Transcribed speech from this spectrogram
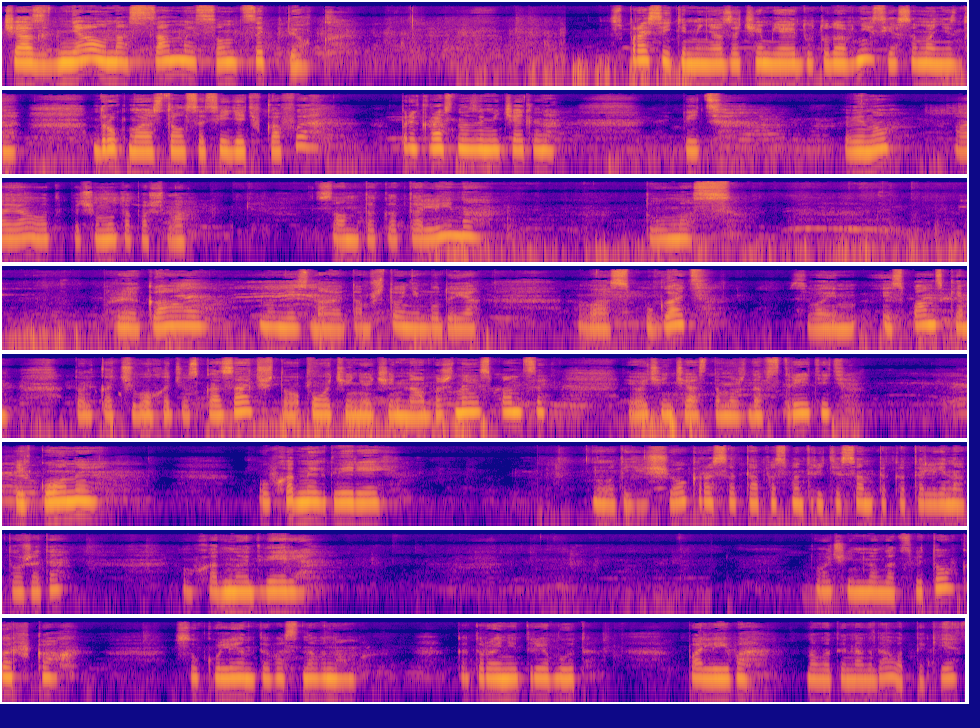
час дня у нас самый солнцепек. Спросите меня, зачем я иду туда вниз, я сама не знаю. Друг мой остался сидеть в кафе. Прекрасно, замечательно. Пить вино. А я вот почему-то пошла. Санта-Каталина, Томас, Прегау. Ну, не знаю, там что, не буду я вас пугать своим испанским. Только чего хочу сказать, что очень-очень набожные испанцы. И очень часто можно встретить иконы у входных дверей. Вот еще красота. Посмотрите, Санта-Каталина тоже, да? У входной двери. Очень много цветов в горшках. Суккуленты в основном, которые не требуют полива. Но вот иногда вот такие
